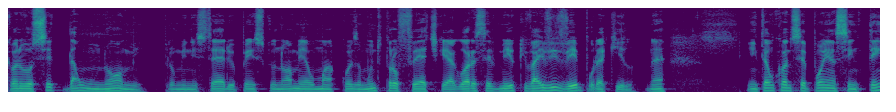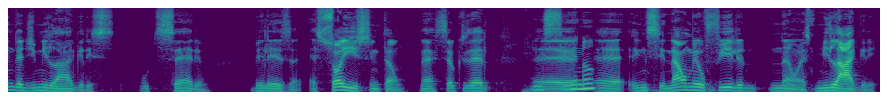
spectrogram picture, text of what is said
Quando você dá um nome para o ministério, eu penso que o nome é uma coisa muito profética e agora você meio que vai viver por aquilo, né? Então, quando você põe assim, tenda de milagres, putz, sério, beleza, é só isso então, né? Se eu quiser é, é, ensinar o meu filho, não, é milagre,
